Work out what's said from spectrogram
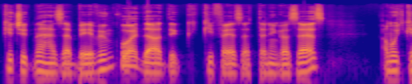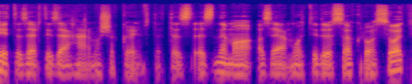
kicsit nehezebb évünk volt, de addig kifejezetten igaz ez. Amúgy 2013-as a könyv, tehát ez, ez nem a, az elmúlt időszakról szólt.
